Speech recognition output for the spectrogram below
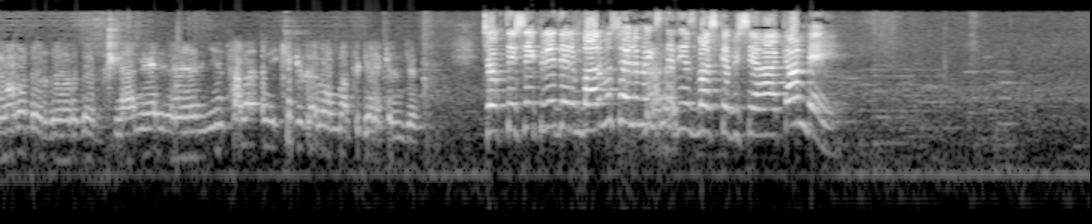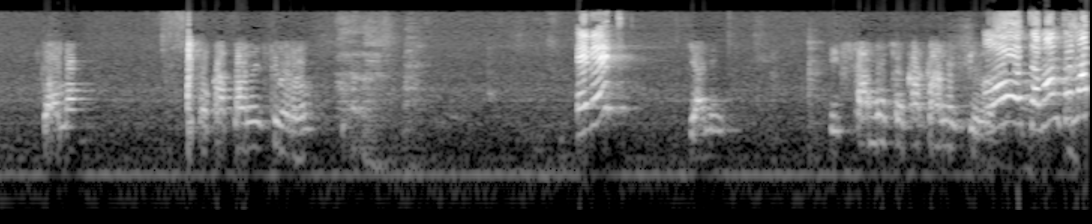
Doğrudur, doğrudur. Yani e, insanın iki güzel olması gerekir önce. Çok teşekkür ederim. Var mı söylemek istediğiniz başka bir şey Hakan Bey? Vallahi sokaklarını istiyorum. Evet. Yani İstanbul sokaklarını istiyorum. Oo tamam tamam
